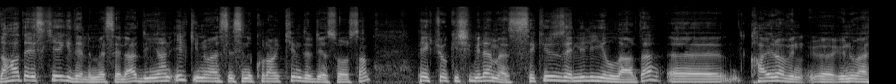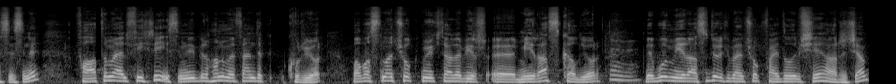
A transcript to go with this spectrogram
daha da eskiye gidelim mesela. Dünyanın ilk üniversitesini kuran kimdir diye sorsam pek çok kişi bilemez. 850'li yıllarda e, Kayravin e, Üniversitesi'ni Fatıma El Fihri isimli bir hanımefendi kuruyor. Babasına çok miktarda bir e, miras kalıyor. Evet. Ve bu mirası diyor ki ben çok faydalı bir şeye harcayacağım.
